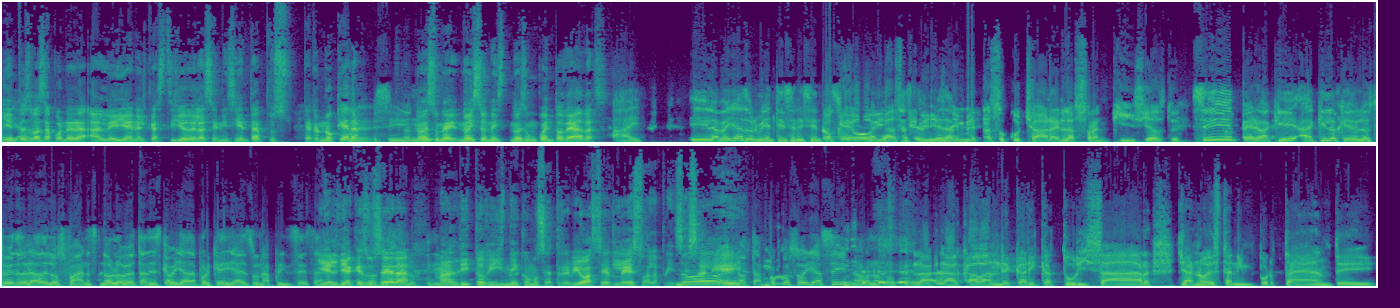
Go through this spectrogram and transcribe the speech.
y entonces vas a poner a Leia en el castillo de la Cenicienta, pues, pero no queda. Pues sí, no, ¿no? es una, no, es una- no es un cuento de hadas. Ay, y la Bella Durmiente y Cenicienta. No que odias que Disney quedan. meta su cuchara en las franquicias. De, Sí, pero aquí, aquí lo que lo estoy viendo del lado de los fans, no lo veo tan descabellada porque ya es una princesa. Y el día que suceda, que digo. maldito Disney, ¿cómo se atrevió a hacerle eso a la No, princesa Leia? no, tampoco soy así, no, no, no. La, la acaban de caricaturizar, ya no es tan importante.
